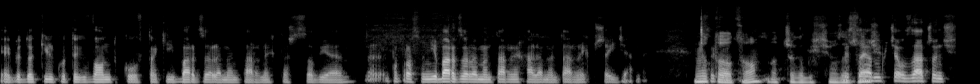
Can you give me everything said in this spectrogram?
jakby do kilku tych wątków, takich bardzo elementarnych też sobie, e, po prostu nie bardzo elementarnych, a elementarnych przejdziemy. No to co? Od czego byś chciał co, ja zacząć? bym chciał zacząć,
